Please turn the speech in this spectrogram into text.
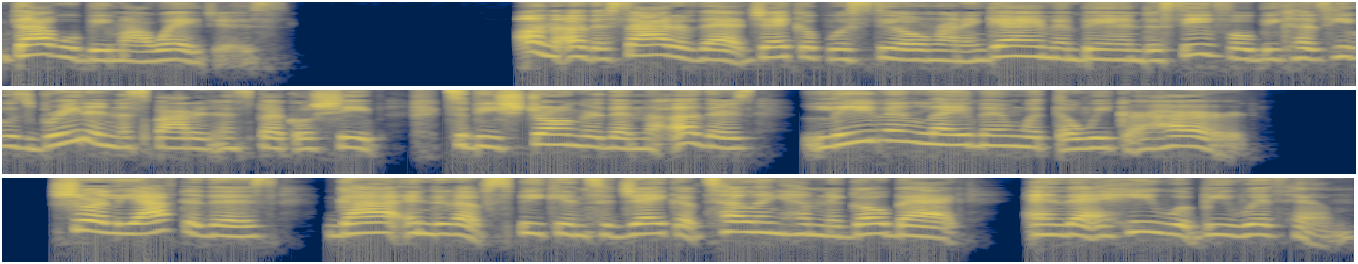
That will be my wages. On the other side of that, Jacob was still running game and being deceitful because he was breeding the spotted and speckled sheep to be stronger than the others, leaving Laban with the weaker herd. Shortly after this, God ended up speaking to Jacob, telling him to go back and that he would be with him.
